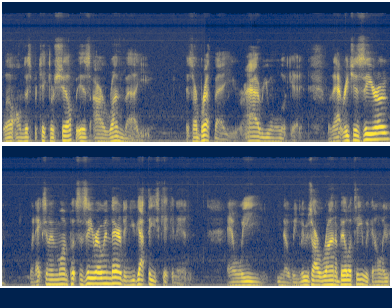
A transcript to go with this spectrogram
Well, on this particular shelf is our run value. It's our breath value, or however you want to look at it. When that reaches zero, when XMM1 puts a zero in there, then you got these kicking in. And we, you know, we lose our run ability. We can only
